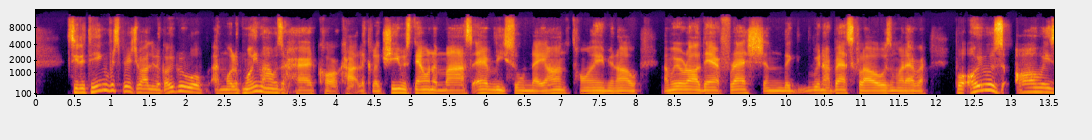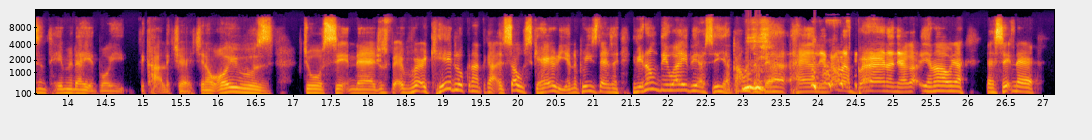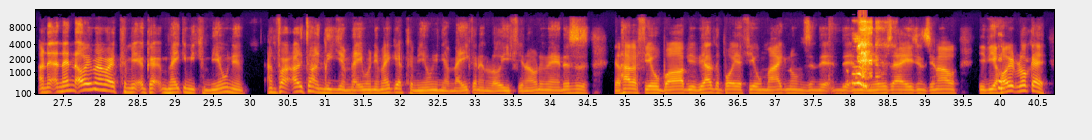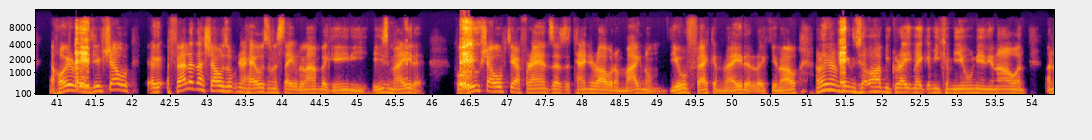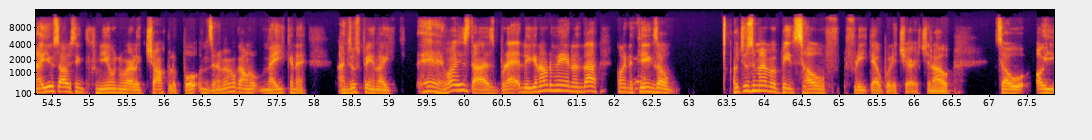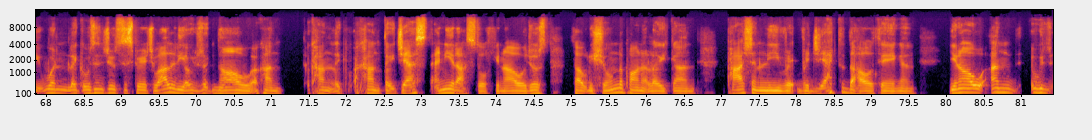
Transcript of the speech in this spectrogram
See, the thing for spirituality, like I grew up and my, like my mom was a hardcore Catholic. Like she was down in mass every Sunday on time, you know, and we were all there fresh and like in our best clothes and whatever. But I was always intimidated by the Catholic Church. You know, I was just sitting there, just for a kid looking at the cat. It's so scary. And the priest there saying, if you don't do ABRC, you're going to hell, you're going to burn, and you're, you know, you're, you're sitting there And and then I remember commu- making me communion. And for I thought you make when you make your communion, you're making in life. You know what I mean? This is you'll have a few bob, you'll be able to buy a few magnums in the in the, in the news agents. You know, if you hire, look at a hire, if you show a fella that shows up in your house in a state with a Lamborghini, he's made it. But you show up to your friends as a 10 year old with a magnum, you fucking made it, like, you know. And I remember thinking, oh, it'd be great making me communion, you know. And and I used to always think the communion were like chocolate buttons. And I remember going up making it and just being like, hey, what is that? It's bread, you know what I mean? And that kind of yeah. thing. So I just remember being so freaked out by the church, you know. So I when like I was introduced to spirituality, I was like, no, I can't I can't like I can't digest any of that stuff, you know. I just totally shunned upon it, like and passionately re- rejected the whole thing, and you know, and it was.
